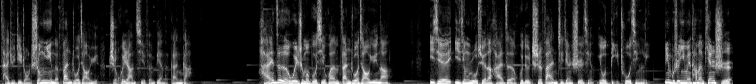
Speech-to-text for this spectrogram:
采取这种生硬的饭桌教育，只会让气氛变得尴尬。孩子为什么不喜欢饭桌教育呢？一些已经入学的孩子会对吃饭这件事情有抵触心理，并不是因为他们偏食，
